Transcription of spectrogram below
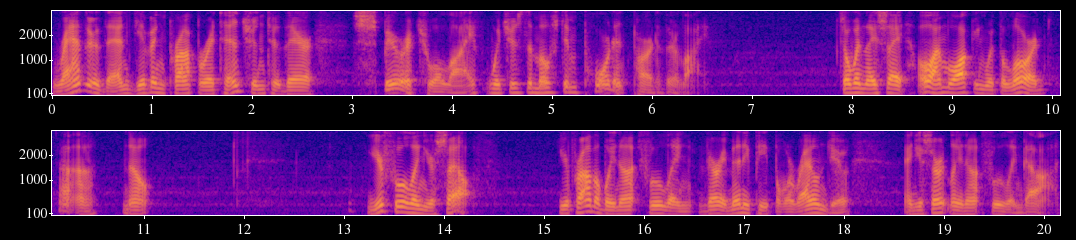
rather than giving proper attention to their spiritual life, which is the most important part of their life. So when they say, Oh, I'm walking with the Lord, uh uh-uh, uh no, you're fooling yourself. You're probably not fooling very many people around you, and you're certainly not fooling God.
